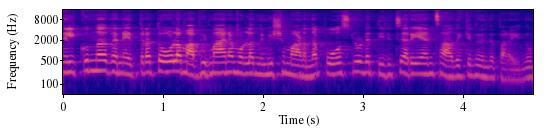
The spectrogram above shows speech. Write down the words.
നിൽക്കുന്നത് തന്നെ എത്രത്തോളം അഭിമാനമുള്ള നിമിഷമാണെന്ന് പോസ്റ്റിലൂടെ തിരിച്ചറിയാൻ സാധിക്കുന്നു എന്ന് പറയുന്നു.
